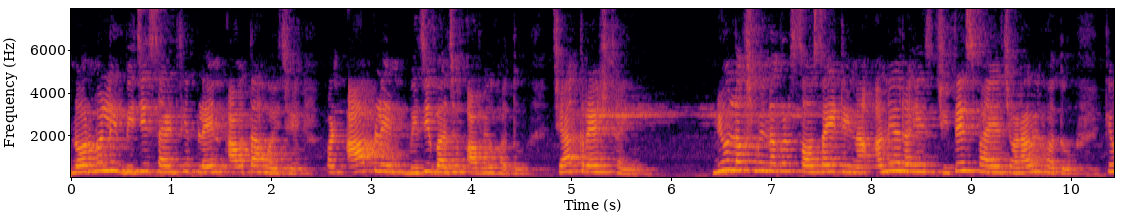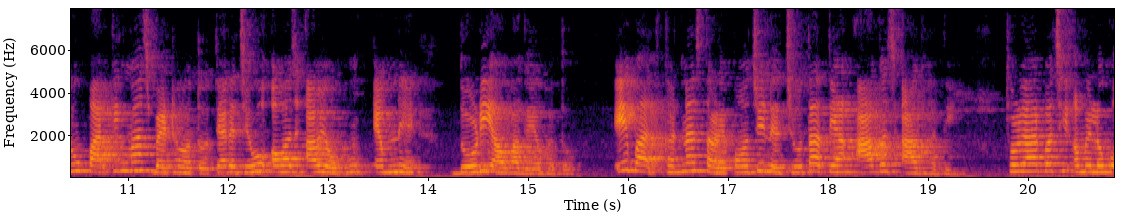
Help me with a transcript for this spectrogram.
નોર્મલી બીજી સાઈડથી પ્લેન આવતા હોય છે, પણ આ પ્લેન બીજી બાજુ આવ્યું હતું, જ્યાં ક્રેશ થયું. ન્યૂ લક્ષ્મીનગર સોસાયટીના અન્ય રહીશ જીતેશભાઈએ જણાવ્યું હતું કે, હું પાર્કિંગમાં જ બેઠો હતો, ત્યારે જેવો અવાજ આવ્યો, હું એમને દોડી આવવા ગયો હતો. એ બાદ ઘટના સ્થળે પહોંચીને જોતા ત્યાં આગ જ આગ હતી. થોડી વાર પછી અમે લોકો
